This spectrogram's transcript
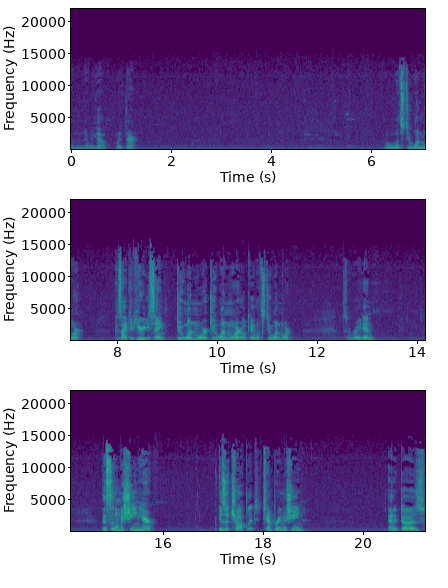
And there we go, right there. Oh, let's do one more. Because I could hear you saying, do one more, do one more. Okay, let's do one more. So right in. This little machine here is a chocolate tempering machine. And it does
